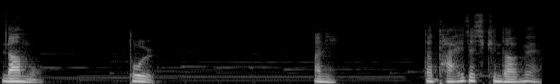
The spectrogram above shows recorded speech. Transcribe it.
나무 돌 아니 일단 다 해제시킨 다음에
